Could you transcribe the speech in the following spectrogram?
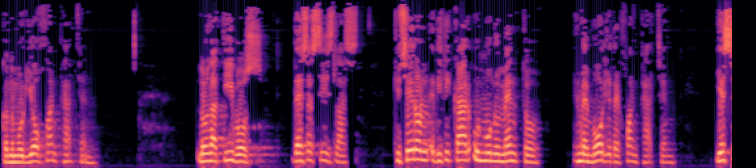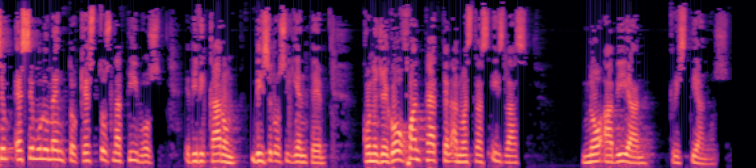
Cuando murió Juan Patton, los nativos de esas islas quisieron edificar un monumento en memoria de Juan Patton. Y ese, ese monumento que estos nativos edificaron dice lo siguiente, cuando llegó Juan Patton a nuestras islas, no habían cristianos.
